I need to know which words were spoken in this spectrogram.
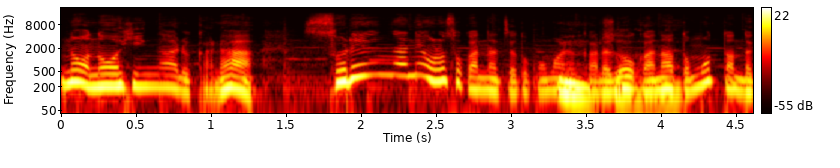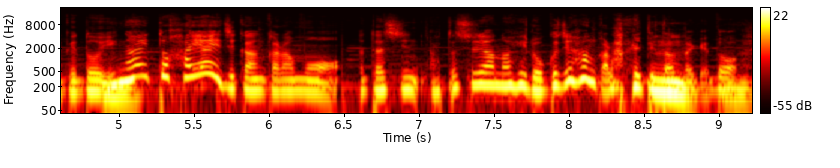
の納品があるからそれがねおろそかになっちゃうと困るからうんどうかなと思ったんだけど、そうだね意外と早い時間からもう私私あの日6時半から入ってたんだけど、うんうん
